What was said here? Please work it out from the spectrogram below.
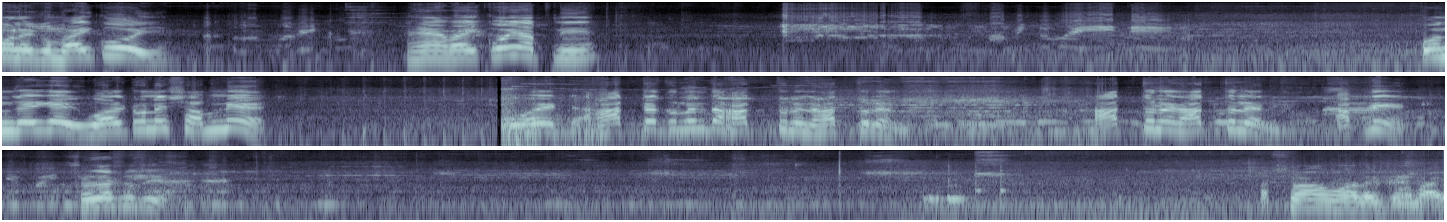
আসসালামু আলাইকুম ভাই কই? হ্যাঁ ভাই কই আপনি? কোন জায়গায়? ওয়ালটনের সামনে? ওয়েট হাতটা তুলেন তো হাত তুলেন হাত তুলেন। হাত তুলেন হাত তুলেন। আপনি? সোজাসুজি। আসসালামু আলাইকুম ভাই।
